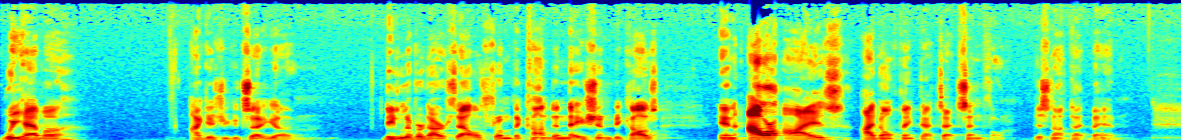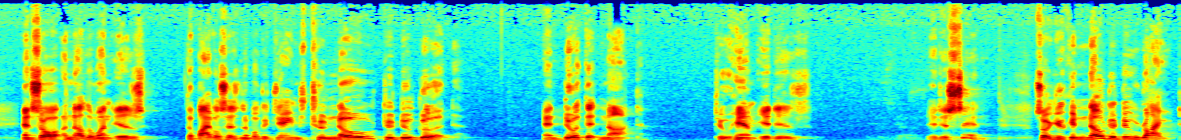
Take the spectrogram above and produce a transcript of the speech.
we have a, I guess you could say, delivered ourselves from the condemnation because in our eyes, I don't think that's that sinful. It's not that bad. And so another one is the Bible says in the book of James, to know to do good, and doeth it not, to him it is it is sin. So you can know to do right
